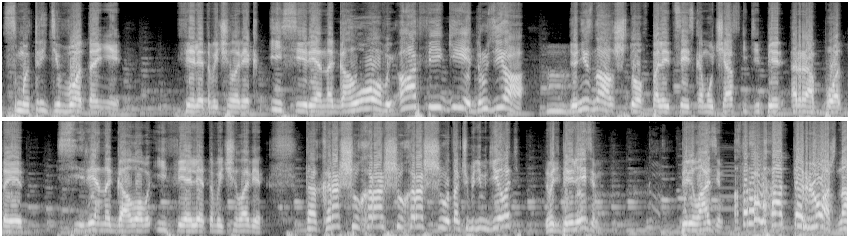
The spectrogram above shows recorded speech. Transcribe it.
Смотрите, вот они. Фиолетовый человек и сиреноголовый. Офигеть, друзья. Я не знал, что в полицейском участке теперь работает сиреноголовый и фиолетовый человек. Так, хорошо, хорошо, хорошо. Так, что будем делать? Давайте перелезем. Перелазим. Осторожно, осторожно!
